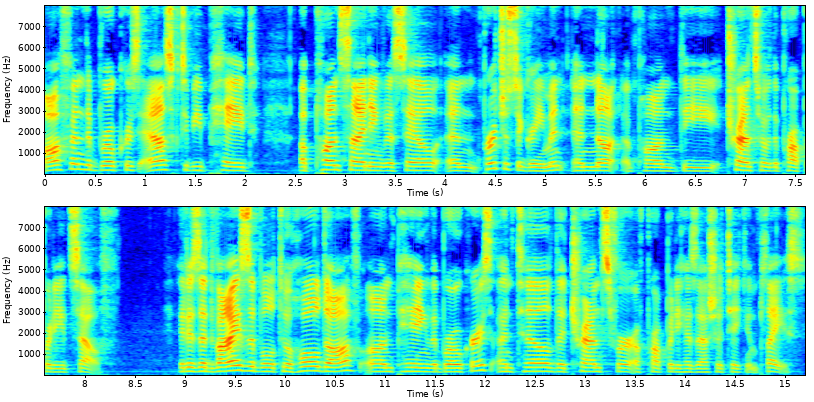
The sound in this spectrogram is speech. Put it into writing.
Often the brokers ask to be paid upon signing the sale and purchase agreement and not upon the transfer of the property itself. It is advisable to hold off on paying the brokers until the transfer of property has actually taken place.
